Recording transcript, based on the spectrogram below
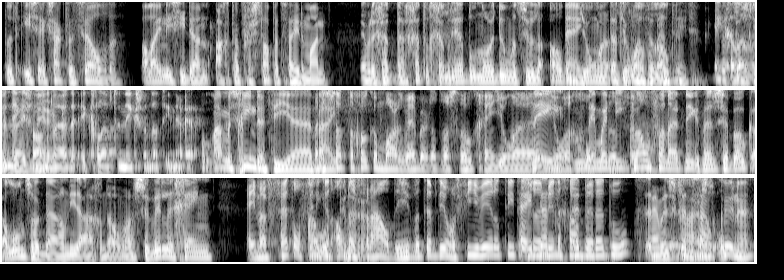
dat is exact hetzelfde. Alleen is hij dan achter Verstappen tweede man. Ja, maar dat gaat, dat gaat, dat gaat Red Bull nooit doen, want ze willen altijd Nee, jonge, dat jonge geloof ik ook talenten. niet. Ik geloof, er niks van, eh, ik geloof er niks van dat hij naar Red Bull Maar gaat. misschien dat hij eh, Maar er zat toch ook een Mark Webber? Dat was toch ook geen jonge, Nee, jonge god? nee, maar die of, kwam eh, vanuit niks. Maar ze hebben ook Alonso daarom niet aangenomen. Ze willen geen... Nee, maar Vettel vind ik een ander verhaal. Die, wat hebben die jongen? Vier wereldtitels dat- binnengehaald bij Red Bull? Ja, dat is zou op. kunnen.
